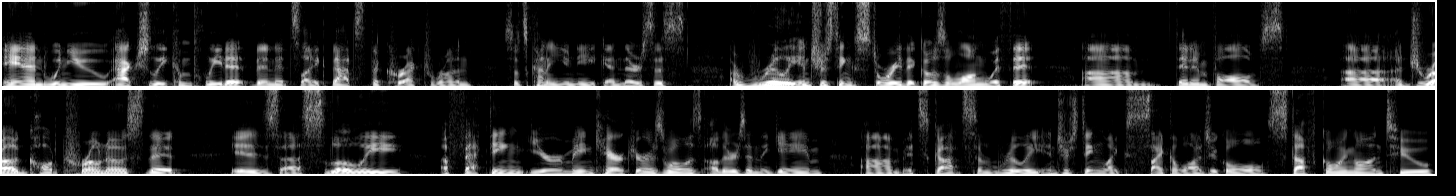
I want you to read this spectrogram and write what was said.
And when you actually complete it, then it's like that's the correct run. So it's kind of unique. And there's this a really interesting story that goes along with it um, that involves uh, a drug called Chronos that is uh, slowly affecting your main character as well as others in the game. Um, it's got some really interesting like psychological stuff going on too.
